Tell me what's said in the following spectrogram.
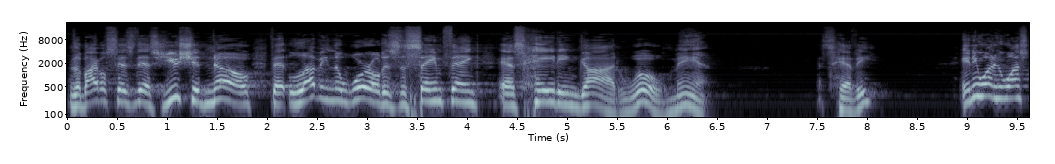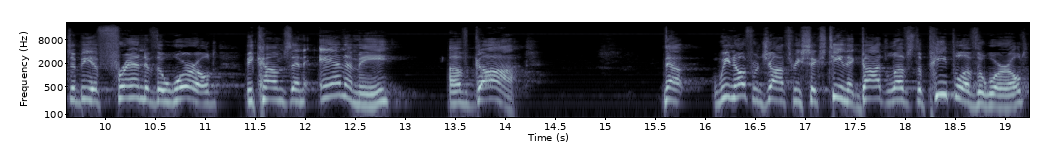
The Bible says this, you should know that loving the world is the same thing as hating God. Whoa, man. That's heavy. Anyone who wants to be a friend of the world becomes an enemy of God. Now, we know from John 3:16 that God loves the people of the world,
